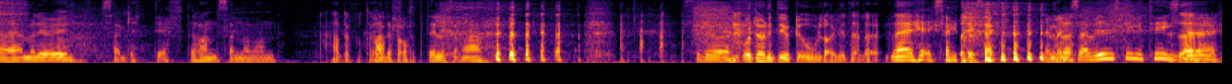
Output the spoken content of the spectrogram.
Eh, men det var ju Ah. så här gött i efterhand sen när man Hade fått det hade fått det liksom. Ja. så det var, Och du hade inte gjort det olagligt heller? nej exakt exakt. Nej, det var men, så här, vi visste ingenting. Så här, nej.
